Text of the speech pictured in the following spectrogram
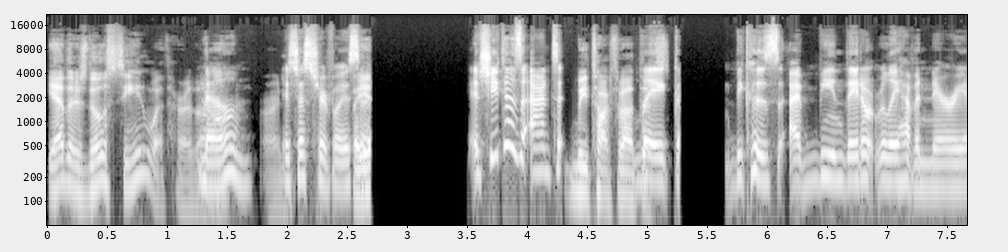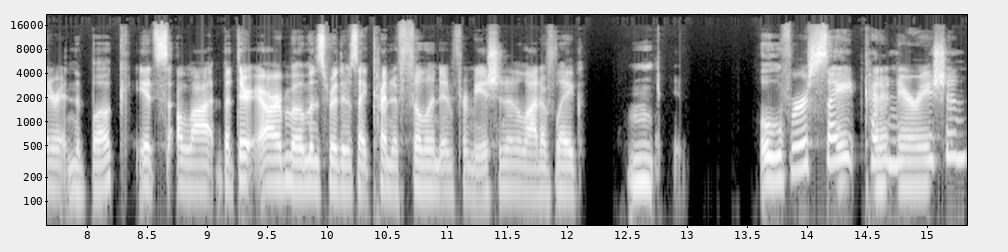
Yeah, there's no scene with her though. No, it's just her voice. Yeah. And she does act we talked about this. like because I mean they don't really have a narrator in the book. It's a lot, but there are moments where there's like kind of fill in information and a lot of like n- oversight kind of narration.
